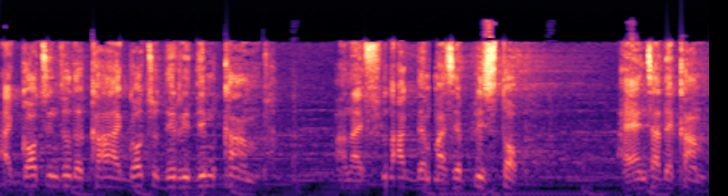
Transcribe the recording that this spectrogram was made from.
I got into the car, I got to the Redeem camp, and I flagged them. I said, Please stop. I entered the camp.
